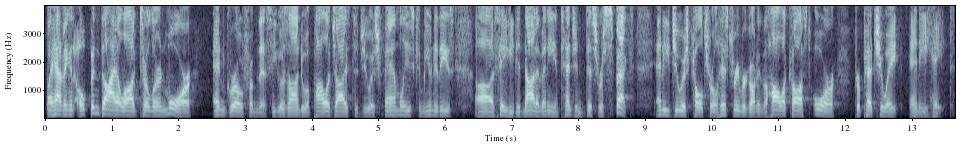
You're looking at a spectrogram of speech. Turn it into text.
by having an open dialogue to learn more and grow from this. He goes on to apologize to Jewish families, communities, uh, say he did not have any intention to disrespect any Jewish cultural history regarding the Holocaust or perpetuate any hate.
